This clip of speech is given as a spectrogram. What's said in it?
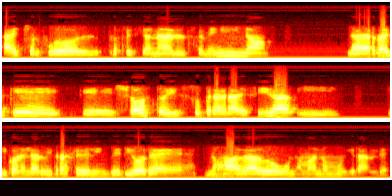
ha hecho el fútbol profesional femenino. La verdad que, que yo estoy súper agradecida y, y con el arbitraje del interior eh, nos ha dado una mano muy grande.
